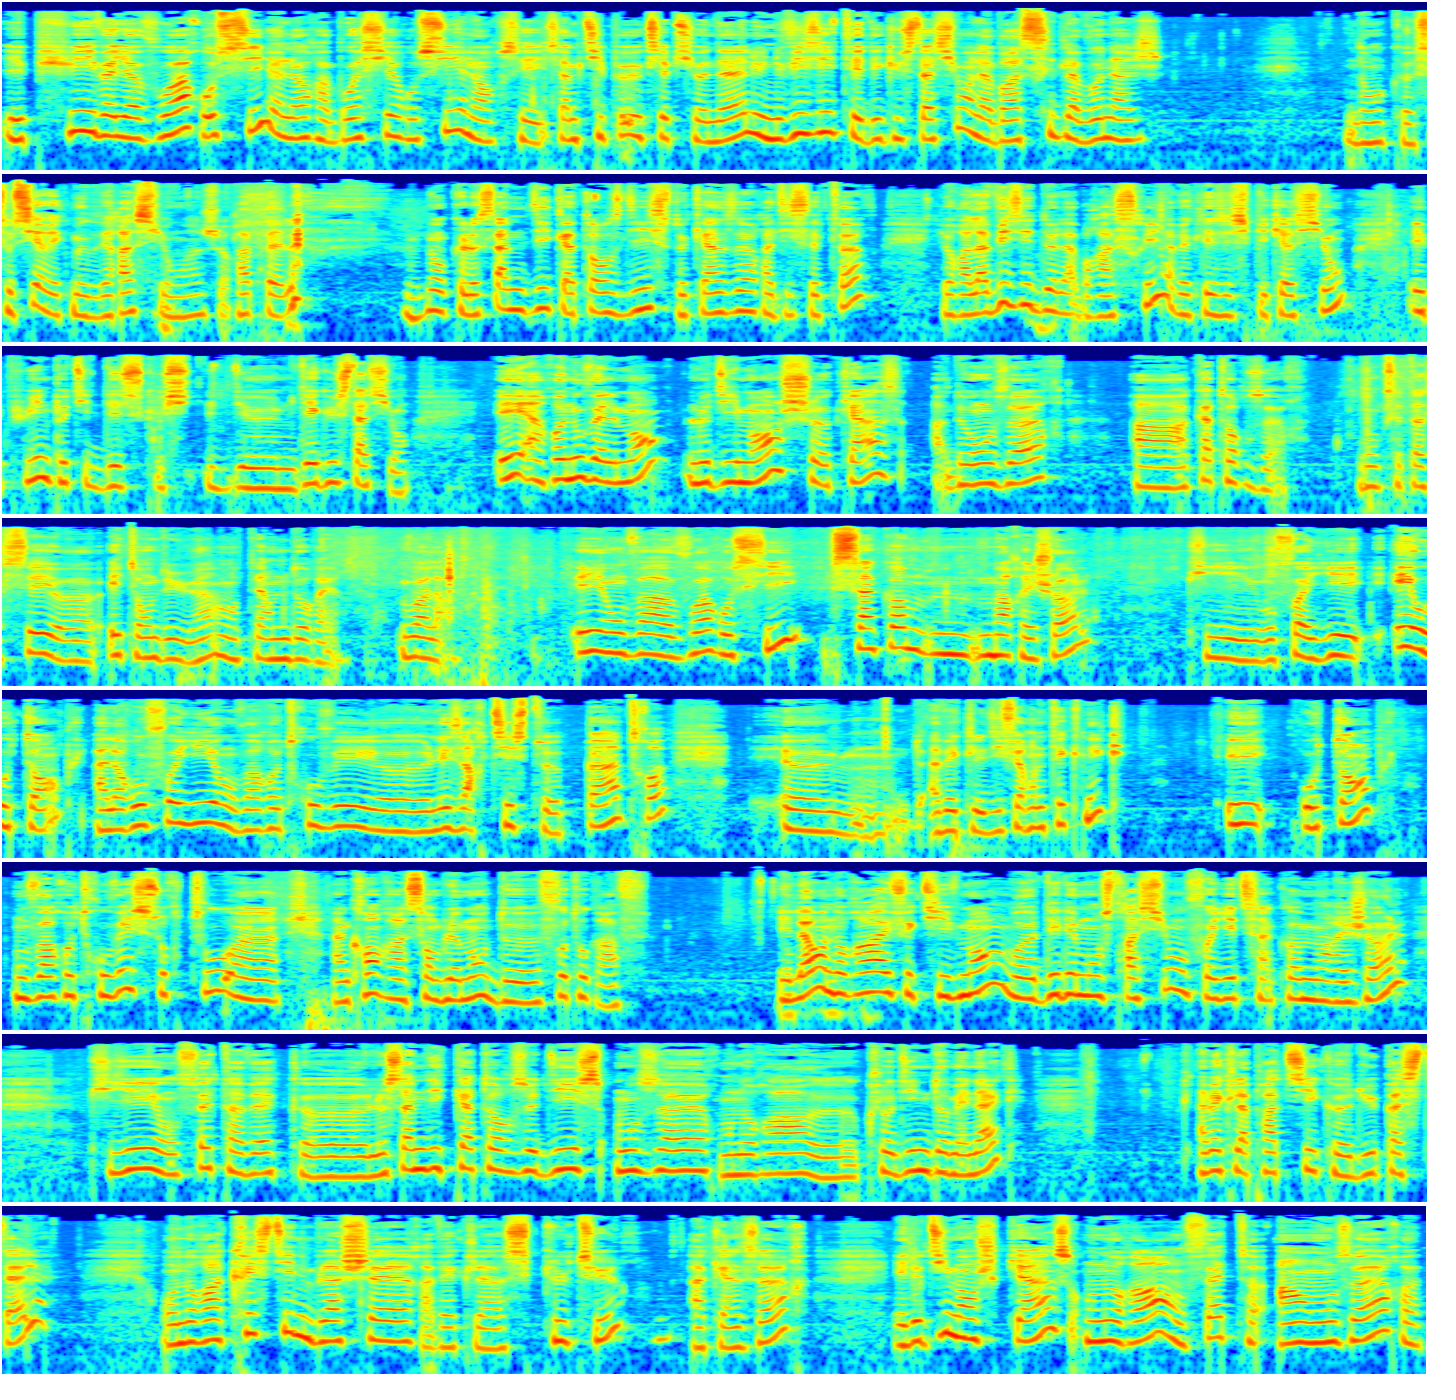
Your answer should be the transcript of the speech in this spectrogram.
Et puis il va y avoir aussi, alors à Boissière aussi, alors c'est un petit peu exceptionnel, une visite et dégustation à la brasserie de la Vonage. Donc ceci avec modération, hein, je rappelle. Donc le samedi 14-10 de 15h à 17h, il y aura la visite de la brasserie avec les explications et puis une petite dégustation. Et un renouvellement le dimanche 15 de 11h à 14h. Donc c'est assez euh, étendu hein, en termes d'horaire. Voilà. Et on va avoir aussi Saint-Côme Maréjol qui au foyer et au temple. Alors au foyer, on va retrouver euh, les artistes peintres euh, avec les différentes techniques. Et au temple, on va retrouver surtout un, un grand rassemblement de photographes. Et là, on aura effectivement euh, des démonstrations au foyer de Saint-Côme-Réjol, qui est en fait avec euh, le samedi 14-10, 11h, on aura Claudine Domenech, avec la pratique du pastel. On aura Christine Blacher avec la sculpture à 15h. Et le dimanche 15, on aura en fait à 11h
